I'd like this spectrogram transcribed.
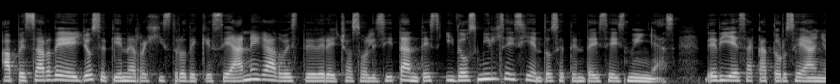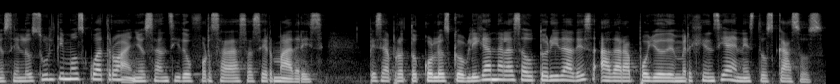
A pesar de ello, se tiene registro de que se ha negado este derecho a solicitantes y 2.676 niñas de 10 a 14 años en los últimos cuatro años han sido forzadas a ser madres, pese a protocolos que obligan a las autoridades a dar apoyo de emergencia en estos casos.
